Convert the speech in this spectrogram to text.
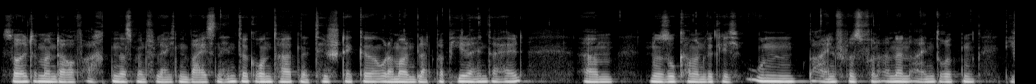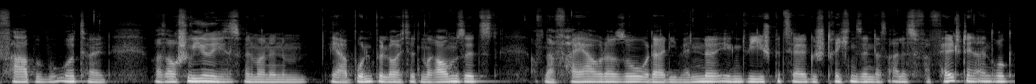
sollte man darauf achten, dass man vielleicht einen weißen Hintergrund hat, eine Tischdecke oder mal ein Blatt Papier dahinter hält. Ähm, nur so kann man wirklich unbeeinflusst von anderen Eindrücken die Farbe beurteilen. Was auch schwierig ist, wenn man in einem ja, bunt beleuchteten Raum sitzt, auf einer Feier oder so, oder die Wände irgendwie speziell gestrichen sind, das alles verfälscht den Eindruck.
